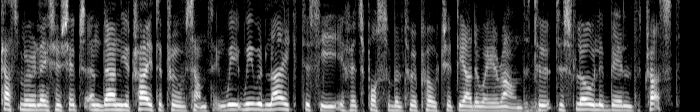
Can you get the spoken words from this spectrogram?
customer relationships, and then you try to prove something. We, we would like to see if it's possible to approach it the other way around, to, to slowly build trust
